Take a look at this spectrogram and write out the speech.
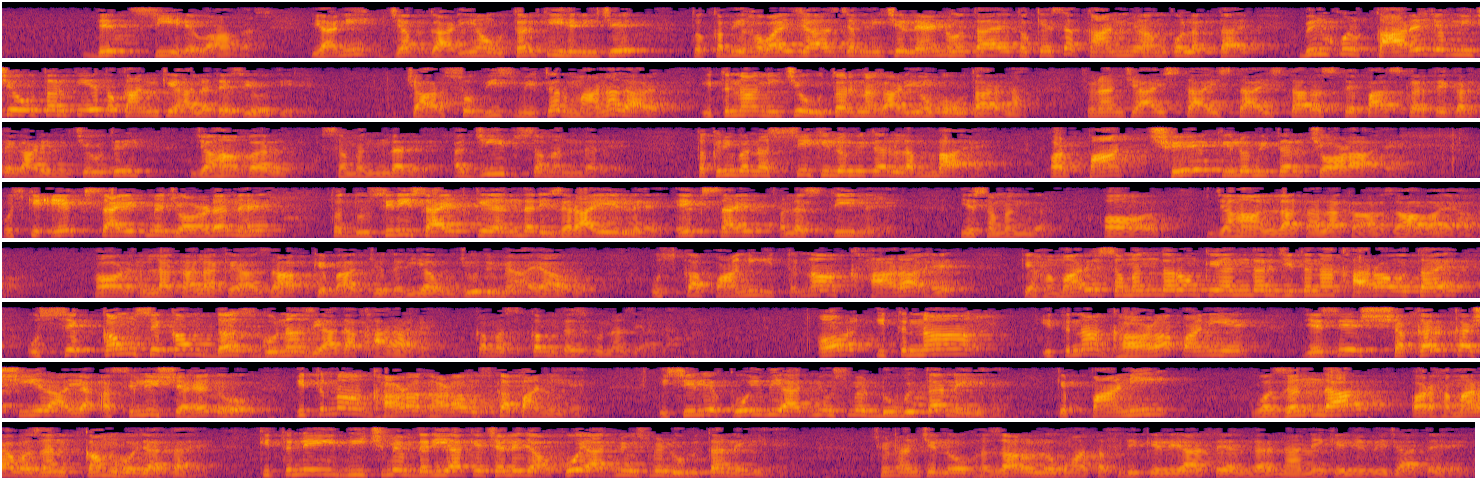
دت سی ہے وہاں بس۔ یعنی جب گاڑیاں اترتی ہے نیچے، تو کبھی ہوائی جہاز جب نیچے لینڈ ہوتا ہے، تو کیسا کان میں ہم کو لگتا ہے؟ بالکل کاریں جب نیچے اترتی ہے تو کان کی حالت ایسی ہوتی ہے۔ چار سو بیس میٹر مانا دار اتنا نیچے اترنا، گاڑیوں کو اتارنا چنانچہ آہستہ آہستہ آہستہ رستے پاس کرتے کرتے گاڑی نیچے اتری، جہاں پر سمندر ہے۔ عجیب سمندر ہے۔ تقریباً اسی کلومیٹر لمبا ہے اور پانچ، چھ کلومیٹر چوڑا ہے۔ اس کی ایک سائڈ میں جارڈن ہے، تو دوسری سائڈ کے اندر اسرائیل ہے۔ ایک سائڈ فلسطین ہے۔ یہ سمندر۔ اور جہاں اللہ تعالیٰ کا عذاب آیا ہو، اور اللہ تعالیٰ کے عذاب کے بعد جو دریا وجود میں آیا ہو، اس کا پانی اتنا کھارا ہے کہ ہمارے سمندروں کے اندر جتنا کھارا ہوتا ہے، اس سے کم سے کم دس گنا زیادہ کھارا ہے۔ کم از کم دس گنا زیادہ۔ اور اتنا اتنا گاڑا پانی ہے، جیسے شکر کا شیرا یا اصلی شہد ہو، اتنا گھاڑا گھاڑا اس کا پانی ہے۔ اسی لیے کوئی بھی آدمی اس میں ڈوبتا نہیں ہے کہ پانی وزندار اور ہمارا وزن کم ہو جاتا ہے۔ کتنے ہی بیچ میں دریا کے چلے جاؤ، کوئی آدمی اس میں ڈوبتا نہیں ہے۔ چنانچہ لوگ، ہزاروں لوگ وہاں تفریح کے لیے آتے، اندر نہانے کے لیے بھی جاتے ہیں۔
